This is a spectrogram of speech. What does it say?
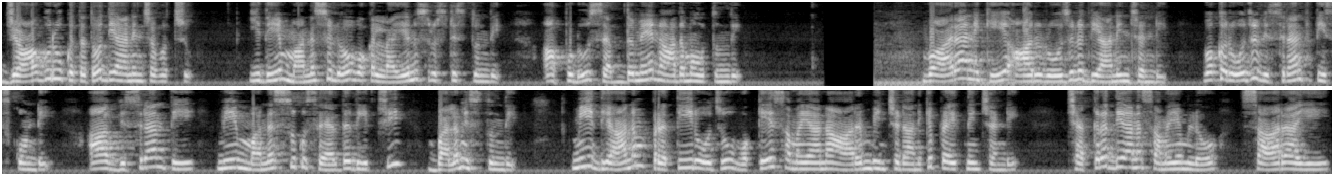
జాగరూకతతో ధ్యానించవచ్చు. ఇది మనసులో ఒక లయను సృష్టిస్తుంది. అప్పుడు శబ్దమే నాదమవుతుంది. వారానికి ఆరు రోజులు ధ్యానించండి. ఒక రోజు విశ్రాంతి తీసుకోండి. ఆ విశ్రాంతి మీ మనస్సుకు సేర్దదీర్చి బలమిస్తుంది. మీ ధ్యానం ప్రతిరోజు ఒకే సమయాన ఆరంభించడానికి ప్రయత్నించండి. చక్ర ధ్యాన సమయంలో సారాయి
